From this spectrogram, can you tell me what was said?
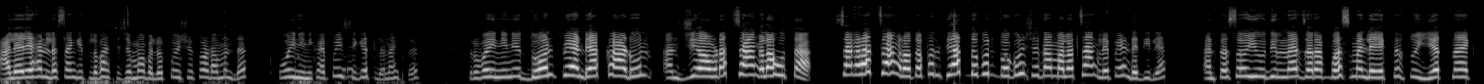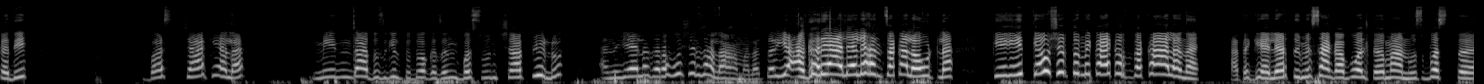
आल्या आल्या ह्यांना सांगितलं भाच्याच्या मोबाईलवर पैसे सोडा म्हणलं वहिनीने काय पैसे घेतलं नाही तर वहिनीने दोन पेंड्या काढून आणि जेवढा चांगला होता सगळ्यात चांगला होता पण त्यातलं पण बघून शिदा मला चांगल्या पेंड्या दिल्या. आणि तसं येऊ दिलं नाही जरा बस म्हणल्या एक तर तू येत नाही कधी बस चहा केला. मी दादूच गेलतो दोघं जण बसून चहा पिलो आणि यायला जरा उशीर झाला आम्हाला. तर या घरी आलेले ह्यांचा काला उठला की इतक्या उशीर तुम्ही काय करता? का आला नाही. आता गेल्यावर तुम्ही सांगा बोलतं माणूस बसतं.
